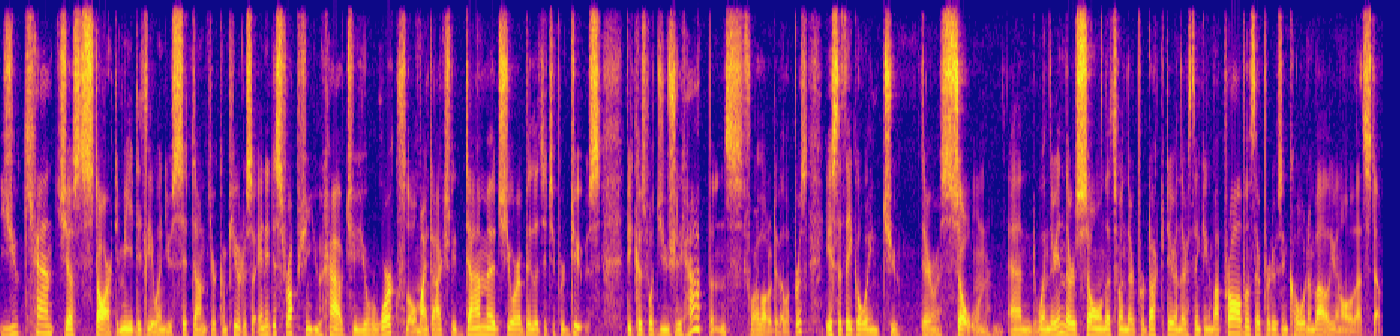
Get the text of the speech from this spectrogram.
you can't just start immediately when you sit down at your computer. So any disruption you have to your workflow might actually damage your ability to produce. Because what usually happens for a lot of developers is that they go into their zone. And when they're in their zone, that's when they're productive and they're thinking about problems, they're producing code and value and all that stuff.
